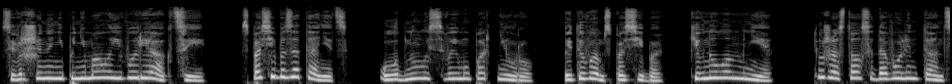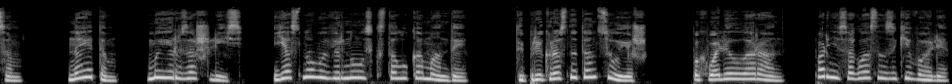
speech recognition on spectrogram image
совершенно не понимала его реакции. «Спасибо за танец», — улыбнулась своему партнеру. «Это вам спасибо», — кивнул он мне. Тоже остался доволен танцем. На этом мы и разошлись. Я снова вернулась к столу команды. «Ты прекрасно танцуешь», — похвалил Лоран. Парни согласно закивали.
